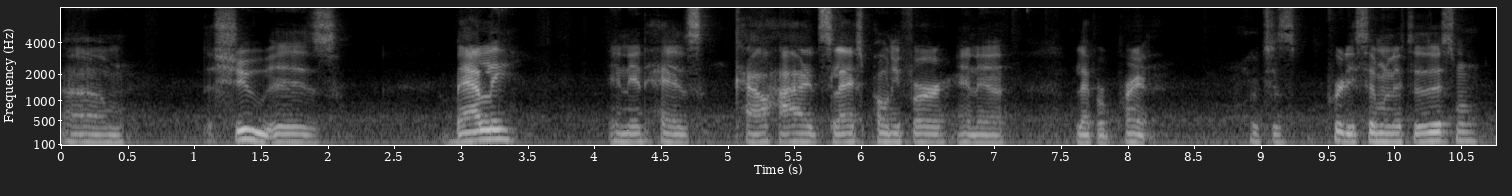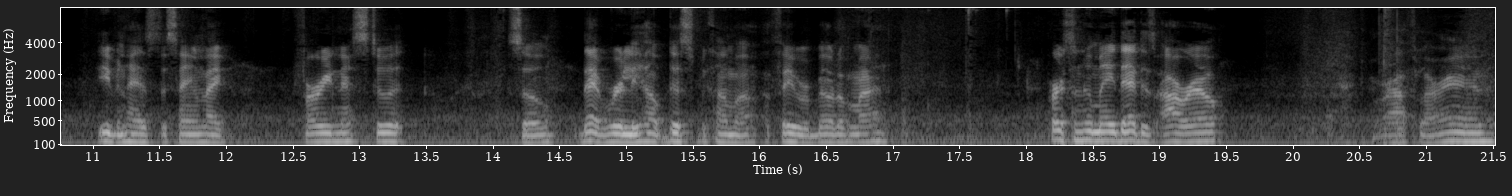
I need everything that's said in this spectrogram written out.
Um, the shoe is Bally and it has cowhide slash pony fur and a leopard print, which is pretty similar to this one. Even has the same like furriness to it. So that really helped this become a, a favorite belt of mine. Person who made that is RL, Ralph Lauren.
